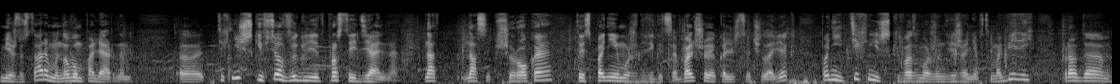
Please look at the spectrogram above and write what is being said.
между Старым и Новым Полярным. Э, технически все выглядит просто идеально. Насыпь широкая, то есть по ней может двигаться большое количество человек, по ней технически возможно движение автомобилей, правда,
